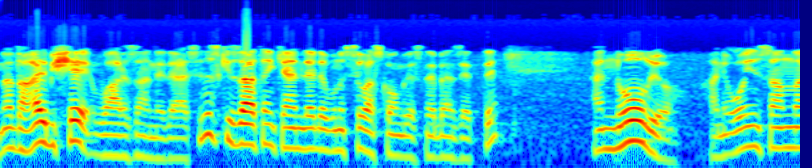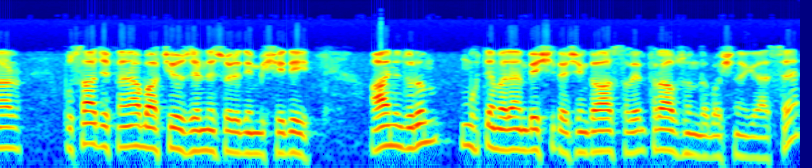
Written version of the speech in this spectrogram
ne dair bir şey var zannedersiniz ki zaten kendileri de bunu Sivas Kongresi'ne benzetti. Hani ne oluyor? Hani o insanlar bu sadece Fenerbahçe özelinde söylediğim bir şey değil. Aynı durum muhtemelen Beşiktaş'ın, Galatasaray'ın, Trabzon'un da başına gelse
